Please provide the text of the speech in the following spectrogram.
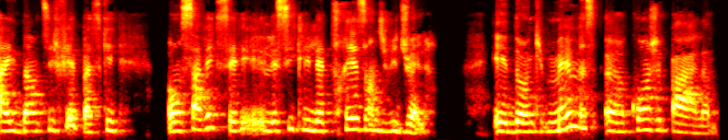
à identifier parce qu'on savait que le cycle, il est très individuel. Et donc, même euh, quand je parle,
